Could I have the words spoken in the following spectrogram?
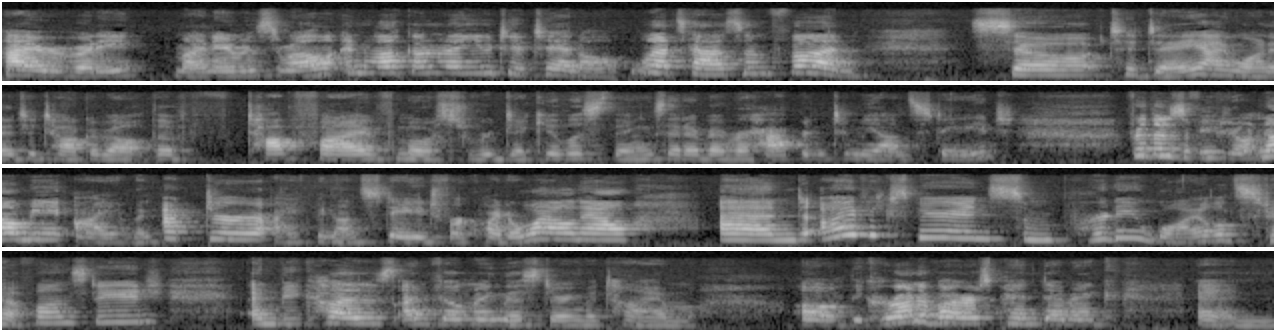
Hi everybody, my name is Noelle and welcome to my YouTube channel. Let's have some fun! So today I wanted to talk about the top five most ridiculous things that have ever happened to me on stage. For those of you who don't know me, I am an actor, I've been on stage for quite a while now, and I've experienced some pretty wild stuff on stage, and because I'm filming this during the time of the coronavirus pandemic, and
